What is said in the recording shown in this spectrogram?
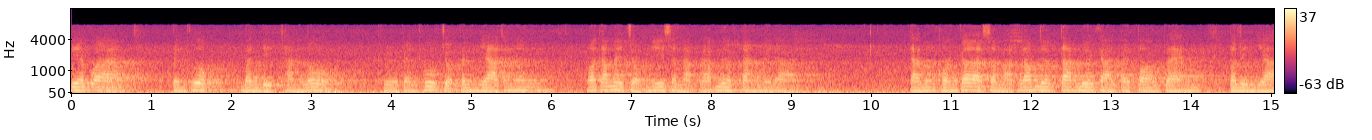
เรียกว่า เป็นพวกบัณฑิตทางโลก คือเป็นผู้จบปริญญาทั้งนั้น เพราะถ้าไม่จบนี้สมัครรับเลือกตั้งไม่ได้ แต่บางคนก็สมัครรับเลือกตั้งด้วยการไปปลอมแปลงปริญญา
